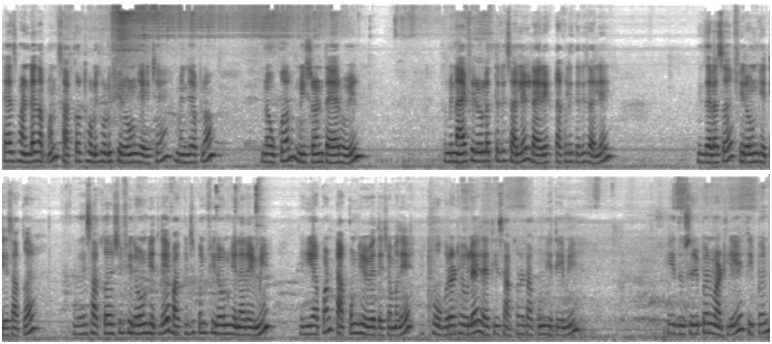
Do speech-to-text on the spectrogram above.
त्याच भांड्यात आपण साखर थोडी थोडी फिरवून घ्यायची आहे. म्हणजे आपलं लवकर मिश्रण तयार होईल. तुम्ही नाही फिरवलं तरी चालेल डायरेक्ट टाकली तरी चालेल. मी जरासं फिरवून घेते साखर. आता साखर अशी फिरवून घेतली बाकीची पण फिरवून घेणार आहे मी. ही आपण टाकून घेऊया त्याच्यामध्ये. खोबरं ठेवलं आहे त्यात ही साखर टाकून घेते मी. ही दुसरी पण वाटली आहे ती पण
